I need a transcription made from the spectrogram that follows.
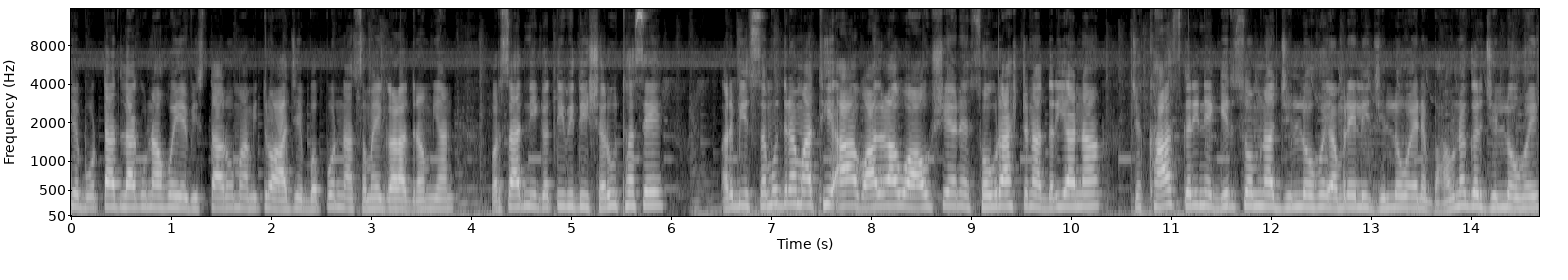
જે બોટાદ લાગુના હોય એ વિસ્તારોમાં મિત્રો આજે બપોરના સમયગાળા દરમિયાન વરસાદની ગતિવિધિ શરૂ થશે. અરબી સમુદ્રમાંથી આ વાદળાઓ આવશે અને સૌરાષ્ટ્રના દરિયાના, જે ખાસ કરીને ગીર સોમનાથ જિલ્લો હોય, અમરેલી જિલ્લો હોય અને ભાવનગર જિલ્લો હોય,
